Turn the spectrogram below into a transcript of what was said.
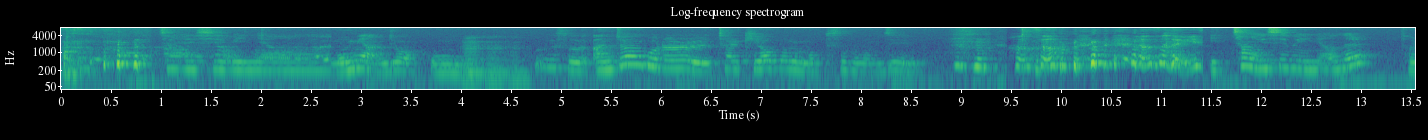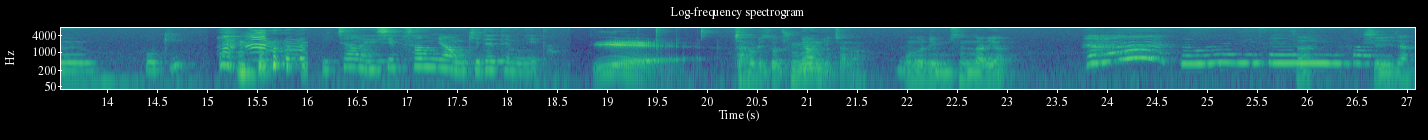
2012년 몸이 안 좋았고. 음, 음, 음. 그래서 안 좋은 거를 잘 기억을 못해서 그런지 항상 항상 2022년을 덜 보기 2023년 기대됩니다. 응. 자, 우리 또 중요한 게 있잖아. 오늘이 무슨 날이야? 자, 시작.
